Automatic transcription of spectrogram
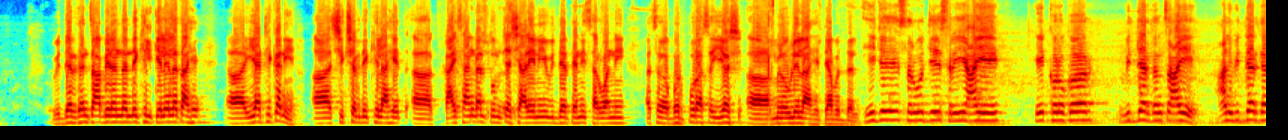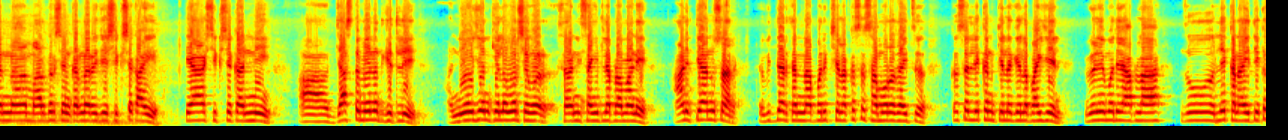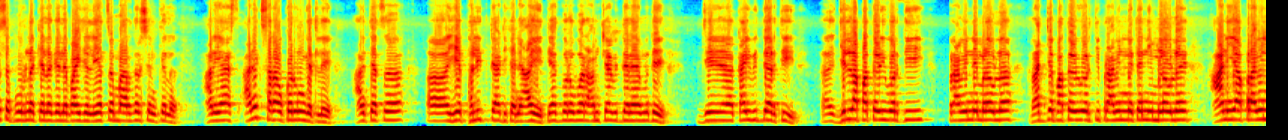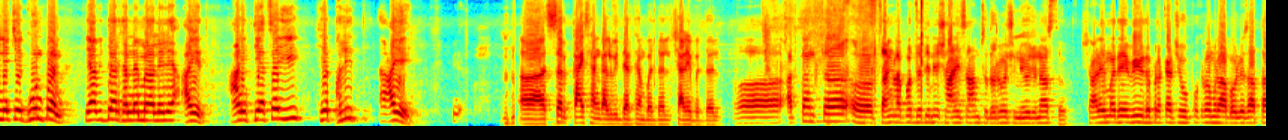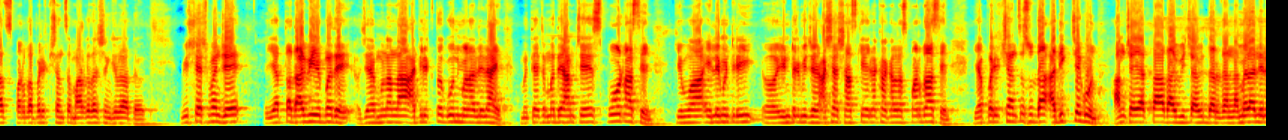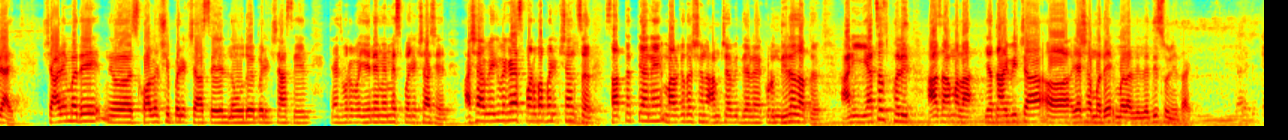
विद्यार्थ्यांचं अभिनंदन देखील केलेलंच आहे. अ, या ठिकाणी अ, शिक्षक देखील आहेत. अ, काय सांगाल तुमच्या शाळेने विद्यार्थ्यांनी सर्वांनी असं भरपूर असं यश अ, मिळवलेलं आहे त्याबद्दल? हे जे सर्व जे श्रेय आहे हे खरोखर विद्यार्थ्यांचं आहे. आणि विद्यार्थ्यांना मार्गदर्शन करणारे जे शिक्षक आहे त्या शिक्षकांनी जास्त मेहनत घेतली. नियोजन केलं वर्षभर सरांनी सांगितल्याप्रमाणे. आणि त्यानुसार विद्यार्थ्यांना परीक्षेला कसं सामोरं जायचं कसं लेखन केलं गेलं पाहिजे? वेळेमध्ये आपला जो लेखन आहे ते कसं पूर्ण केलं गेलं पाहिजे? याचं मार्गदर्शन केलं. आणि या अनेक सराव करून घेतले. आणि त्याचं हे फलित त्या ठिकाणी आहे. त्याचबरोबर आमच्या विद्यालयामध्ये जे काही विद्यार्थी जिल्हा पातळीवरती प्रावीण्य मिळवलं राज्य पातळीवरती प्रावीण्य त्यांनी मिळवलं आहे आणि या प्रावीण्याचे गुण पण या विद्यार्थ्यांना मिळालेले आहेत. आणि त्याचंही हे फलित आहे. सर काय सांगाल विद्यार्थ्यांबद्दल शाळेबद्दल? अ, अत्यंत अ, चांगल्या पद्धतीने शाळेचं आमचं दरवर्षी नियोजन असतं. शाळेमध्ये विविध प्रकारचे उपक्रम राबवले जातात स्पर्धा परीक्षांचं मार्गदर्शन केलं जातं. विशेष म्हणजे इयत्ता दहावीमध्ये ज्या मुलांना अतिरिक्त गुण मिळालेले आहेत मग त्याच्यामध्ये आमचे स्पोर्ट असेल किंवा एलिमेंटरी इंटरमिजिएट अशा शासकीय लेखकाला स्पर्धा असेल या परीक्षांचं सुद्धा अधिकचे गुण आमच्या इयत्ता दहावीच्या विद्यार्थ्यांना मिळालेले आहेत. शाळेमध्ये स्कॉलरशिप परीक्षा असेल नवोदय परीक्षा असेल त्याचबरोबर एन एम एम एस परीक्षा असेल अशा वेगवेगळ्या स्पर्धा परीक्षांचं सातत्याने मार्गदर्शन आमच्या विद्यालयाकडून दिलं जातं. आणि याचंच फलित आज आम्हाला या दहावीच्या यशामध्ये मिळालेलं दिसून येत आहे.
